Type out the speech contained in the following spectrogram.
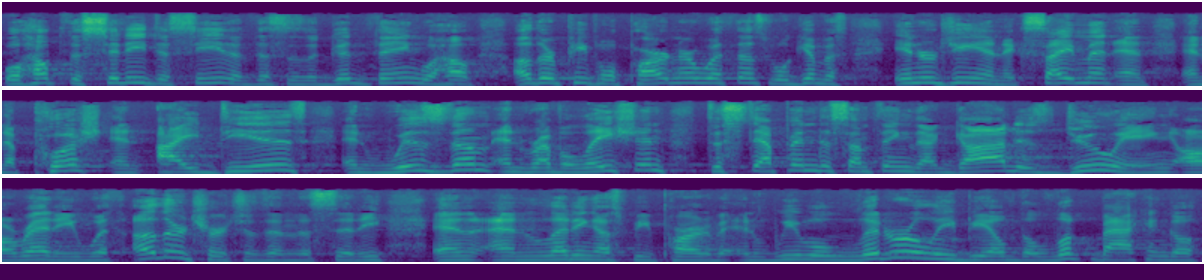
We'll help the city to see that this is a good thing. We'll help other people partner with us. We'll give us energy and excitement and, and a push and ideas and wisdom and revelation to step into something that God is doing already with other churches in the city and, and letting us be part of it. And we will literally be able to look back and go,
